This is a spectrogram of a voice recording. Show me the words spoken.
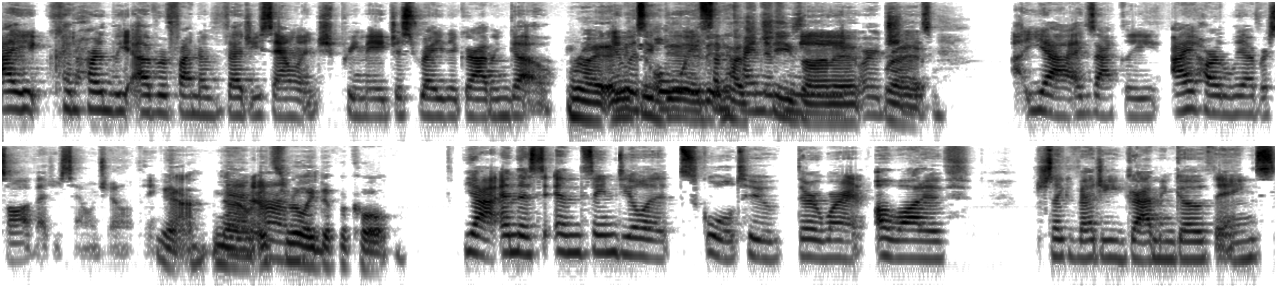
I could hardly ever find a veggie sandwich pre-made, just ready to grab and go. Right, and it was always did, some kind of meat or right. cheese. Uh, yeah, exactly. I hardly ever saw a veggie sandwich. I don't think. Yeah, no, and, it's um, really difficult. Yeah, and this and same deal at school too. There weren't a lot of just like veggie grab and go things.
